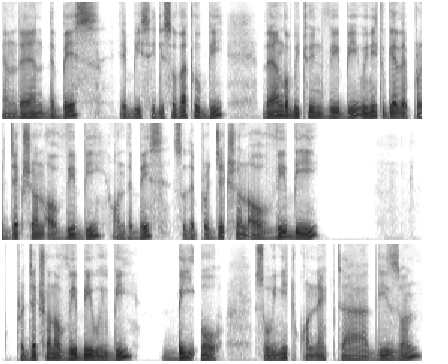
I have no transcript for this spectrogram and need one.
and then the base ABCD. So that will be the angle between VB. We need to get the projection of VB on the base. So the projection of VB, projection of VB will be BO. So we need to connect uh, this one.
